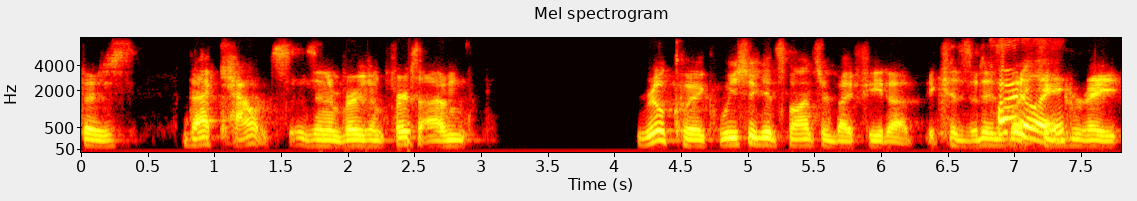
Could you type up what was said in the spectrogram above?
there's that counts as an inversion. First, I'm real quick. We should get sponsored by Feet Up because it is totally. like a great.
